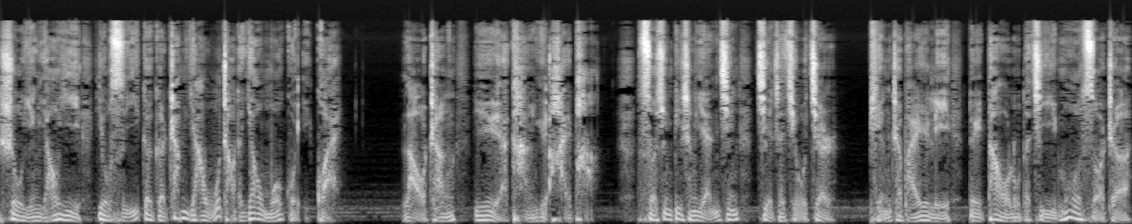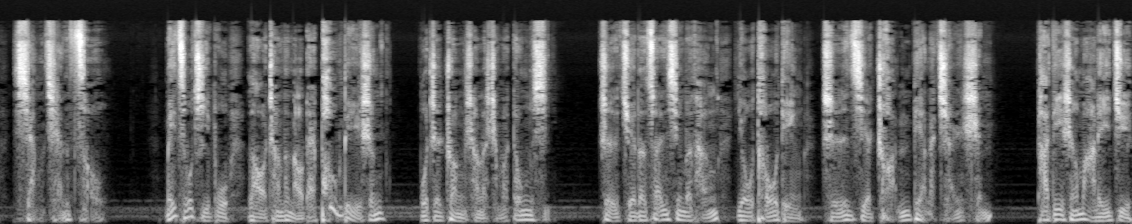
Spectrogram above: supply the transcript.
树影摇曳，又似一个个张牙舞爪的妖魔鬼怪。老张越看越害怕。索性闭上眼睛，借着酒劲儿，凭着白日里对道路的记忆，摸索着向前走。没走几步，老张的脑袋“砰”的一声，不知撞上了什么东西，只觉得钻心的疼，由头顶直接传遍了全身。他低声骂了一句，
